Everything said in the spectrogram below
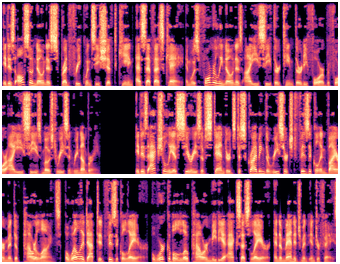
It is also known as Spread Frequency Shift Keying and was formerly known as IEC 1334 before IEC's most recent renumbering. It is actually a series of standards describing the researched physical environment of power lines, a well-adapted physical layer, a workable low-power media access layer, and a management interface.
